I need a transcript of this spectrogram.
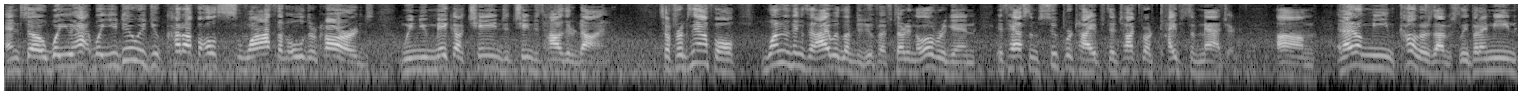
And so what you ha- what you do is you cut off a whole swath of older cards when you make a change it changes how they're done. So for example, one of the things that I would love to do if I'm starting all over again is have some super types that talk about types of magic. Um, and I don't mean colors, obviously, but I mean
